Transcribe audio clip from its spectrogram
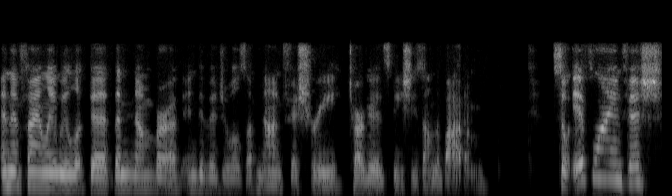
And then finally, we looked at the number of individuals of non-fishery targeted species on the bottom. So if lionfish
